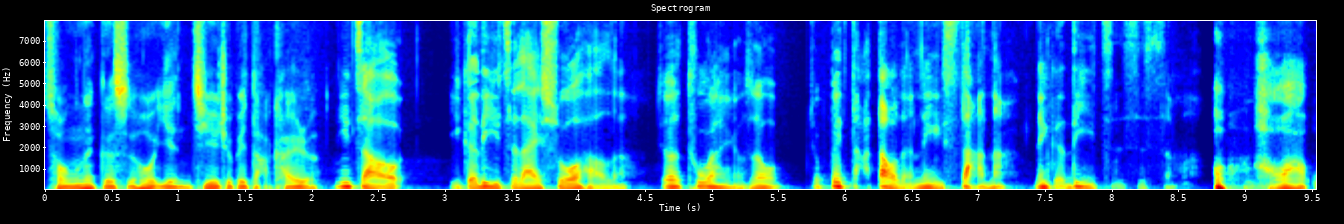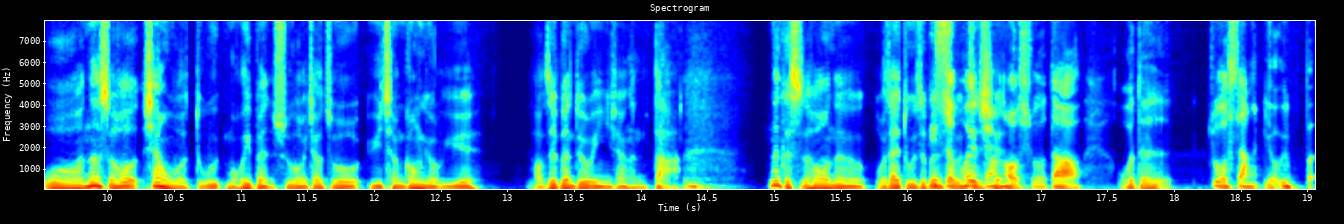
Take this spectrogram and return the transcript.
从那个时候，眼界就被打开了。你找一个例子来说好了，就突然有时候就被打到的那一刹那，那个例子是什么？哦，好啊，我那时候像我读某一本书，叫做《与成功有约》，好，这本对我影响很大。嗯、那个时候呢，我在读这本书之前，你怎么会刚好说到我的桌上有一本，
